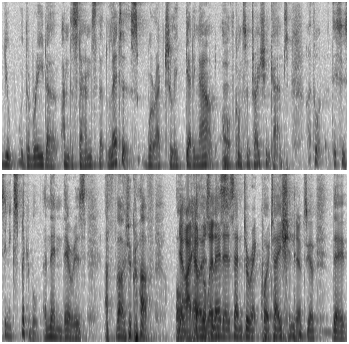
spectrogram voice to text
you, the reader understands that letters were actually getting out of concentration camps. I thought this is inexplicable, and then there is a photograph of Yeah, I have the those letters. letters and direct quotation. Yeah. So the,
